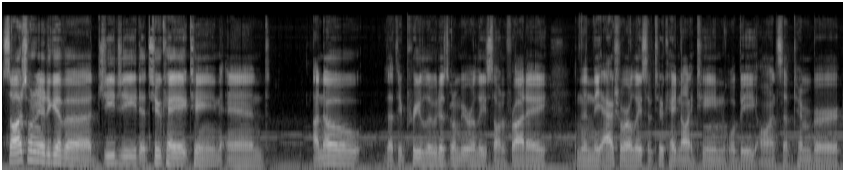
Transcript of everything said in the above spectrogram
So I just wanted to give a GG to 2K18 and I know that the prelude is going to be released on Friday and then the actual release of 2K19 will be on September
